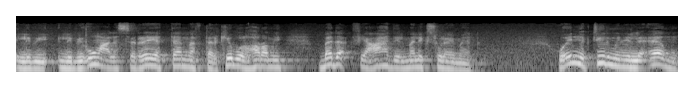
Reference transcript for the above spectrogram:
اللي بي اللي بيقوم على السرية التامة في تركيبه الهرمي بدأ في عهد الملك سليمان. وإن كتير من اللي قاموا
